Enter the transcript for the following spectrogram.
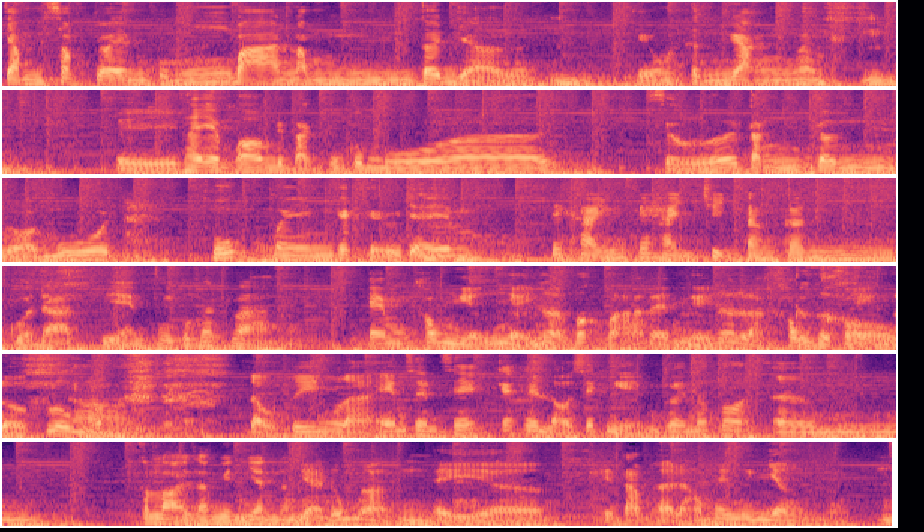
chăm sóc cho em cũng 3 năm tới giờ rồi ừ. kiểu mà cận răng á Ừ. thì thấy em ốm thì bạn cũng có mua sữa tăng cân rồi mua thuốc men các kiểu cho em thế khánh cái hành trình tăng cân của đạt thì em thấy có vất vả không? em không những nghĩ là vất vả mà em nghĩ nó là không Cực thực hiện khổ. được luôn Ờ, đầu tiên là em xem xét các cái loại xét nghiệm coi nó có um, có lòi ra nguyên nhân không dạ đúng rồi Ừ. thì uh, thì tạm thời là không thấy nguyên nhân ừ.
